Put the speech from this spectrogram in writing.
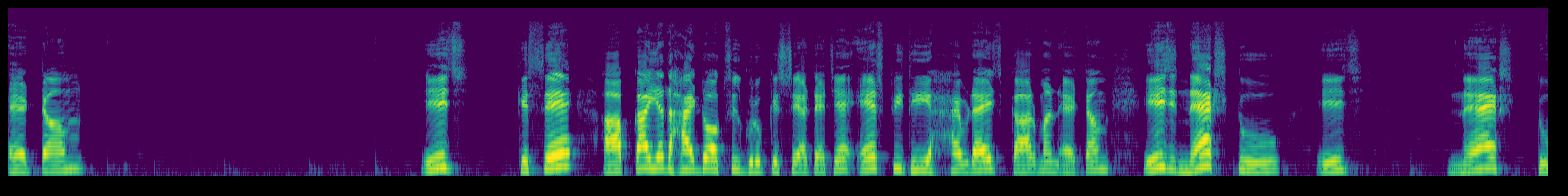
atom is किससे आपका यदि हाइड्रोक्सिल ग्रुप किससे अटैच है S P three hybridise carbon atom is next to is next to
